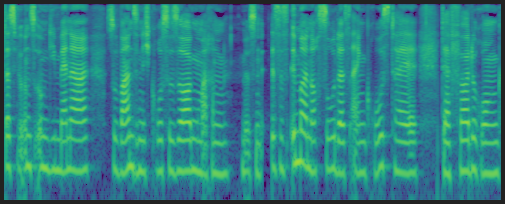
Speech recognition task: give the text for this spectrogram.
dass wir uns um die Männer so wahnsinnig große Sorgen machen müssen. Es ist immer noch so, dass ein Großteil der Förderung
